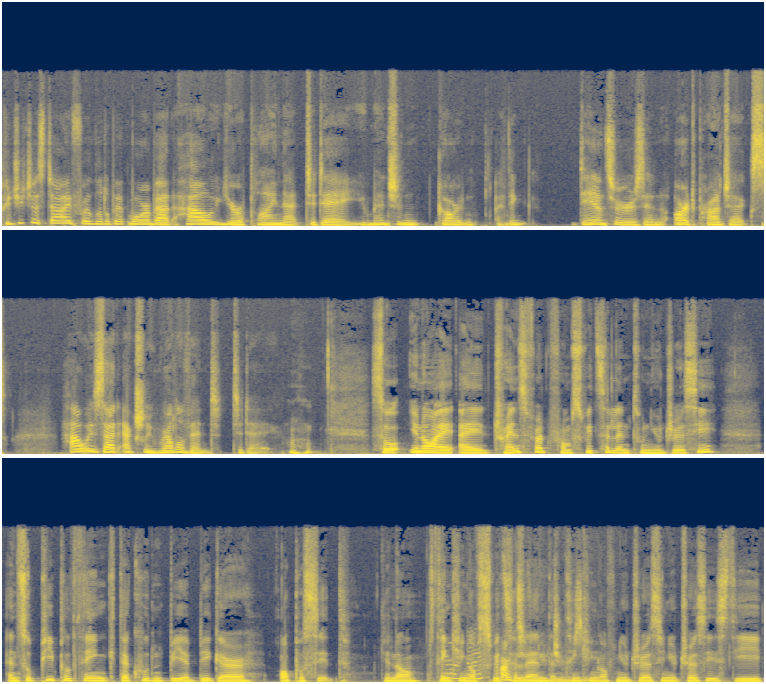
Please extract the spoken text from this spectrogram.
Could you just dive for a little bit more about how you're applying that today? You mentioned garden, I think dancers and art projects. How is that actually relevant today? so, you know, I, I transferred from Switzerland to New Jersey. And so people think there couldn't be a bigger opposite you know, thinking nice of Switzerland of and thinking of New Jersey. New Jersey is the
